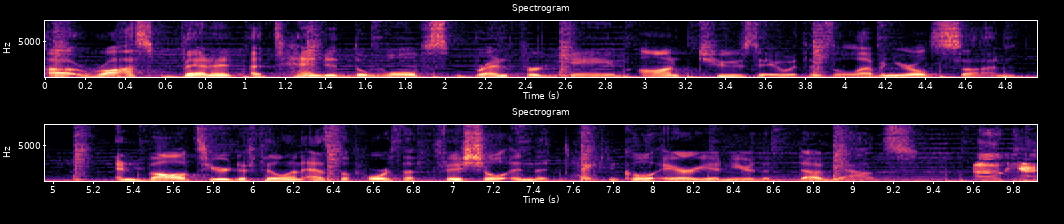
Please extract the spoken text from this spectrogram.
Uh, Ross Bennett attended the Wolves Brentford game on Tuesday with his 11 year old son. And volunteered to fill in as the fourth official in the technical area near the dugouts Okay.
